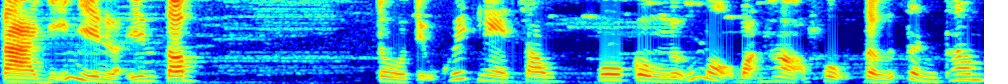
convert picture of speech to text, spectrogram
ta dĩ nhiên là yên tâm. Tô Tiểu Khuyết nghe xong, vô cùng ngưỡng mộ bọn họ phụ tử tình thâm,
